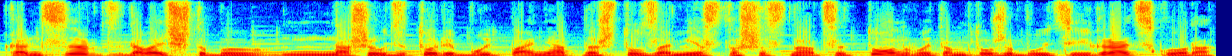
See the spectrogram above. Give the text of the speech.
концерте, давайте, чтобы нашей аудитории будет понятно, что за место 16 тонн вы там тоже будете играть скоро.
